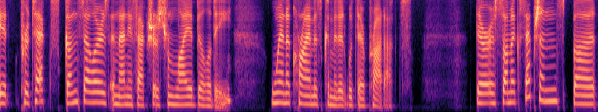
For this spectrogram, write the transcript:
It protects gun sellers and manufacturers from liability when a crime is committed with their products. There are some exceptions, but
